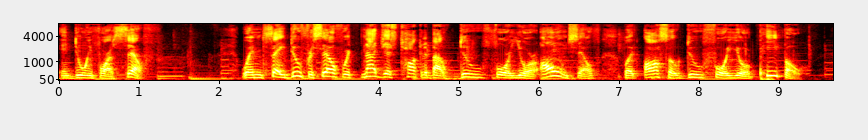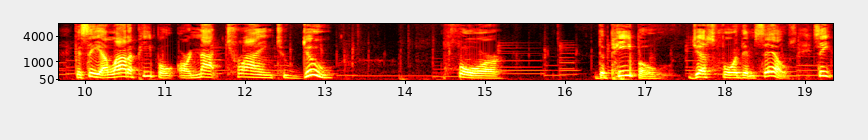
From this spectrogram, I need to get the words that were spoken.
in doing for ourselves. When say do for self, we're not just talking about do for your own self, but also do for your people. Because see, a lot of people are not trying to do for the people just for themselves. See,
